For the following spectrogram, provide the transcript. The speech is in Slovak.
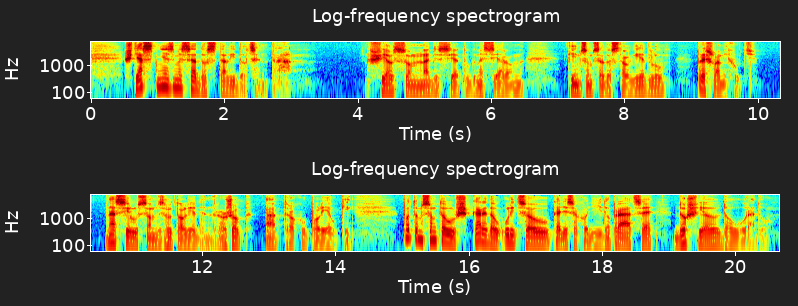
Šťastne sme sa dostali do centra. Šiel som na desiatu k mesiarom. Kým som sa dostal k jedlu, prešla mi chuť. Na silu som zhltol jeden rožok a trochu polievky. Potom som to už karedou ulicou, kade sa chodí do práce, došiel do úradu.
